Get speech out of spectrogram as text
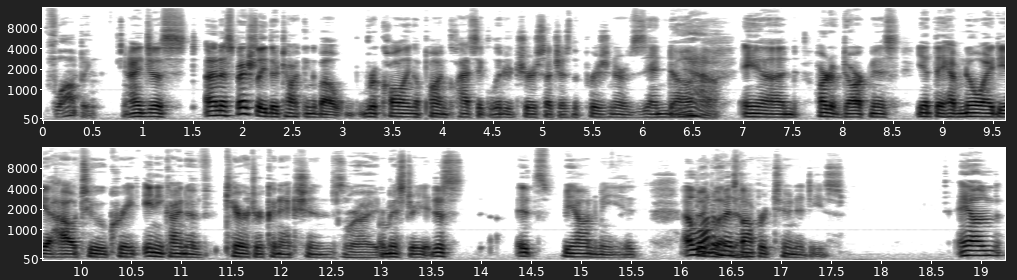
flopping. I just, and especially they're talking about recalling upon classic literature such as The Prisoner of Zenda yeah, and Heart of Darkness, yet they have no idea how to create any kind of character connections right. or mystery. It just, it's beyond me. It, a lot of missed letdown. opportunities. And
